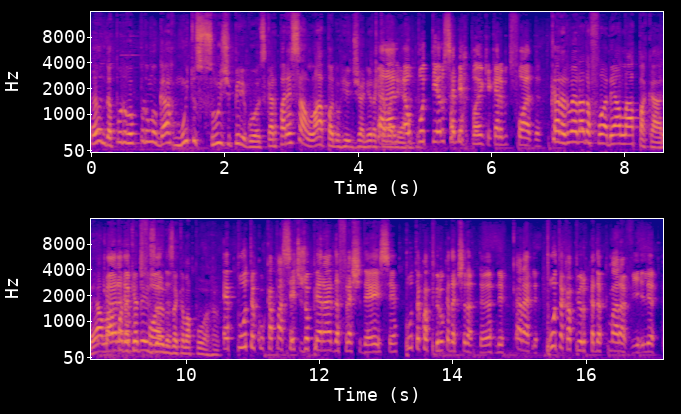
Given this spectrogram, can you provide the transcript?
anda por, por um lugar muito sujo e perigoso, cara. Parece a Lapa do Rio de Janeiro, Caralho, aquela merda. é o puteiro cyberpunk, cara, é muito foda. Cara, não é nada foda, é a Lapa, cara. É a cara, Lapa é daqui a 10 foda. anos, aquela porra. É puta com o capacete de operário da Flashdance, é puta com a peruca da Tina Turner, caralho, puta com a peruca da Maravilha.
